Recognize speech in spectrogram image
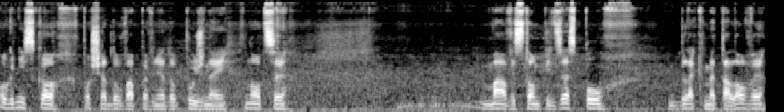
Ognisko posiadówa pewnie do późnej nocy. Ma wystąpić zespół black metalowy.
